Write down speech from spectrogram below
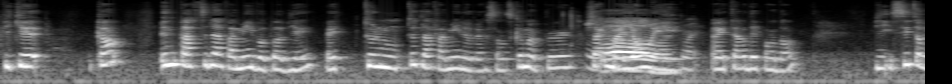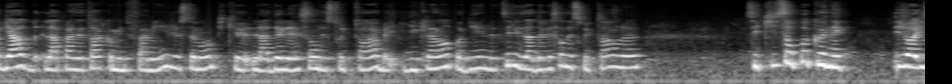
Puis que quand une partie de la famille va pas bien, ben, tout le, monde- toute la famille le ressent. C'est comme un peu. Chaque maillon ouais. est interdépendant. Puis si tu regardes la planète Terre comme une famille, justement, puis que l'adolescent destructeur, ben, il est clairement pas bien. Tu sais, les adolescents destructeurs, là, c'est qu'ils sont pas connectés. Genre, ils,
